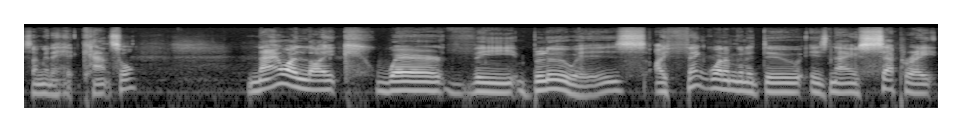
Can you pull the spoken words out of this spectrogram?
is I'm going to hit cancel. Now I like where the blue is. I think what I'm going to do is now separate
